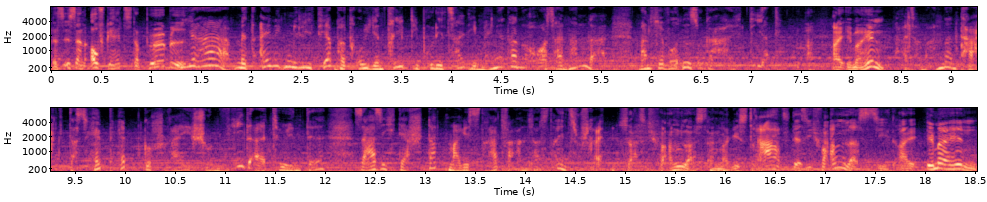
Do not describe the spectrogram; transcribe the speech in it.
das ist ein aufgehetzter Pöbel. Ja, mit einigen Militärpatrouillen trieb die Polizei die Menge dann noch auseinander. Manche wurden sogar arretiert. Ah, immerhin. Als am anderen Tag das Hep-Hep-Geschrei schon wieder ertönte, sah sich der Stadtmagistrat veranlasst einzuschreiten. Sah sich veranlasst, ein Magistrat, der sich veranlasst sieht. Ei, immerhin.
